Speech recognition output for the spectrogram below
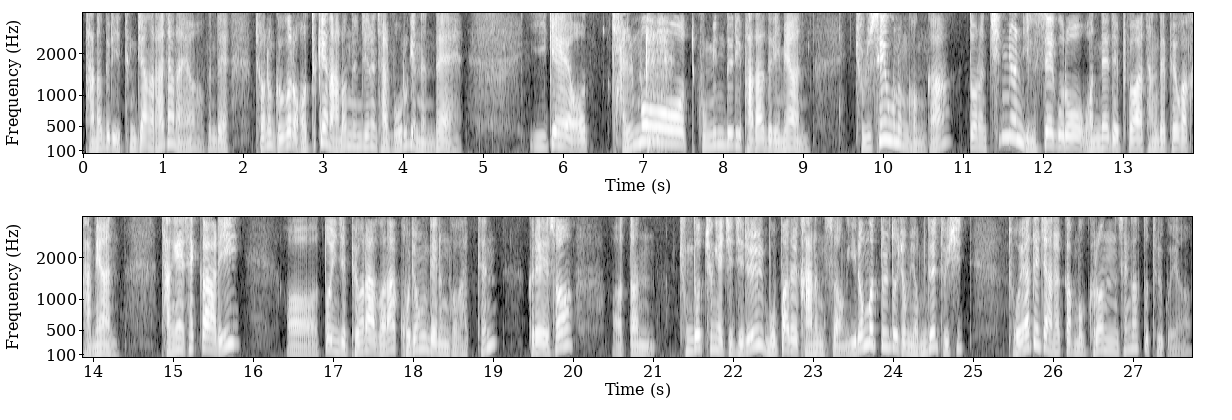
단어들이 등장을 하잖아요. 근데 저는 그걸 어떻게 나눴는지는 잘 모르겠는데 이게 어 잘못 국민들이 받아들이면 줄 세우는 건가? 또는 친윤 일색으로 원내대표와 당대표가 가면 당의 색깔이 어, 또 이제 변하거나 고정되는 것 같은 그래서 어떤 중도층의 지지를 못 받을 가능성 이런 것들도 좀 염두에 두시 둬야 되지 않을까 뭐 그런 생각도 들고요.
